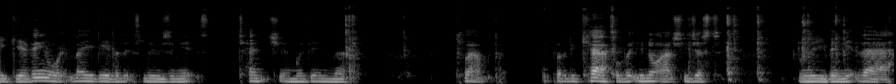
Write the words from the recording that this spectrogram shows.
be giving or it may be that it's losing its tension within the clamp. You've got to be careful that you're not actually just leaving it there.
